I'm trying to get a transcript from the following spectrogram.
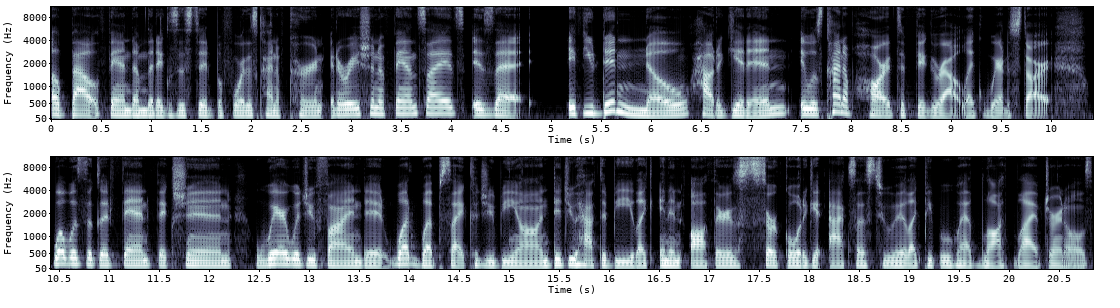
about fandom that existed before this kind of current iteration of fan sites is that if you didn't know how to get in, it was kind of hard to figure out like where to start. What was the good fan fiction? Where would you find it? What website could you be on? Did you have to be like in an author's circle to get access to it, like people who had locked live journals?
